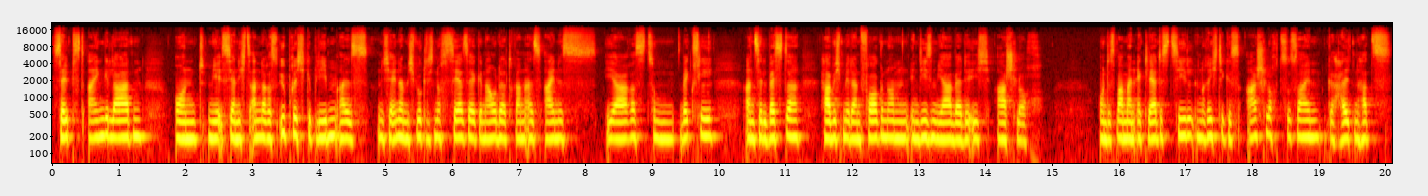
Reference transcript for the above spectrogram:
selbst eingeladen und mir ist ja nichts anderes übrig geblieben, als, ich erinnere mich wirklich noch sehr, sehr genau daran, als eines Jahres zum Wechsel an Silvester habe ich mir dann vorgenommen, in diesem Jahr werde ich Arschloch. Und es war mein erklärtes Ziel, ein richtiges Arschloch zu sein. Gehalten hat es,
